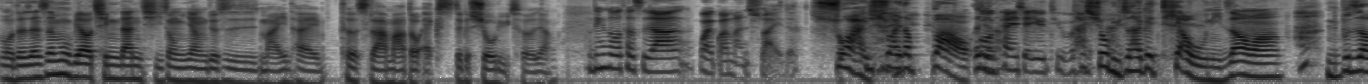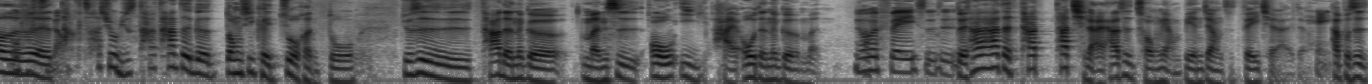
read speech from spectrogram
我的人生目标清单其中一样就是买一台特斯拉 Model X 这个修旅车，这样我听说特斯拉外观蛮帅的，帅帅到爆，而且我看一些 YouTube，他修旅车还可以跳舞，你知道吗？啊你不知道对不对？他他修旅车，他他这个东西可以做很多，就是他的那个门是欧翼海鸥的那个门，你会飞是不是？，对它它的它它起来，它是从两边这样子飞起来的，它不是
